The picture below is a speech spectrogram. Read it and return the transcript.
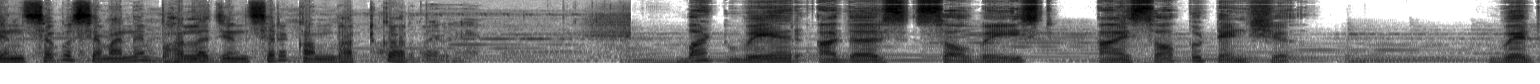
ଜିନିଷକୁ ସେମାନେ ଭଲ ଜିନିଷରେ କନଭର୍ଟ କରିଦେବେ But where others saw waste, I saw potential. With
